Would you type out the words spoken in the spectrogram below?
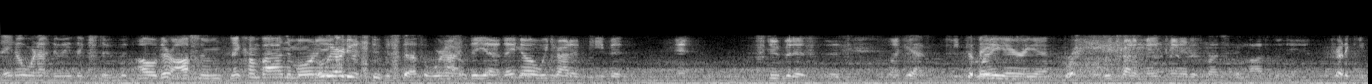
They know we're not doing anything stupid. Oh, they're awesome. They come by in the morning. Well, we are doing stupid stuff, but we're not. They- yeah, they know we try to keep it eh, stupid as, as like Yeah, keep the gray main, area. Right. We try to maintain it as much as we possibly can. try to keep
